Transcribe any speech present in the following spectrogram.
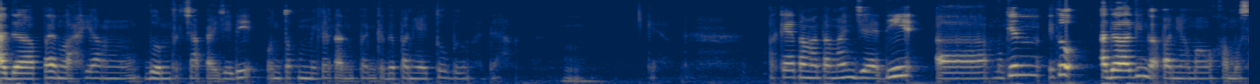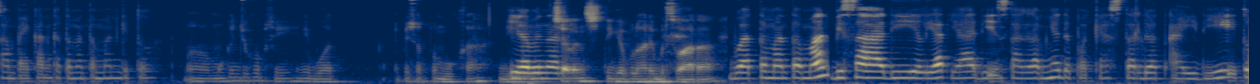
ada plan lah yang belum tercapai. Jadi untuk memikirkan plan ke depannya itu belum ada. Oke teman-teman, jadi eh, mungkin itu ada lagi nggak pan yang mau kamu sampaikan ke teman-teman gitu? Eh, mungkin cukup sih ini buat episode pembuka di Iya, benar. challenge 30 hari bersuara. Buat teman-teman bisa dilihat ya di Instagramnya thepodcaster.id itu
